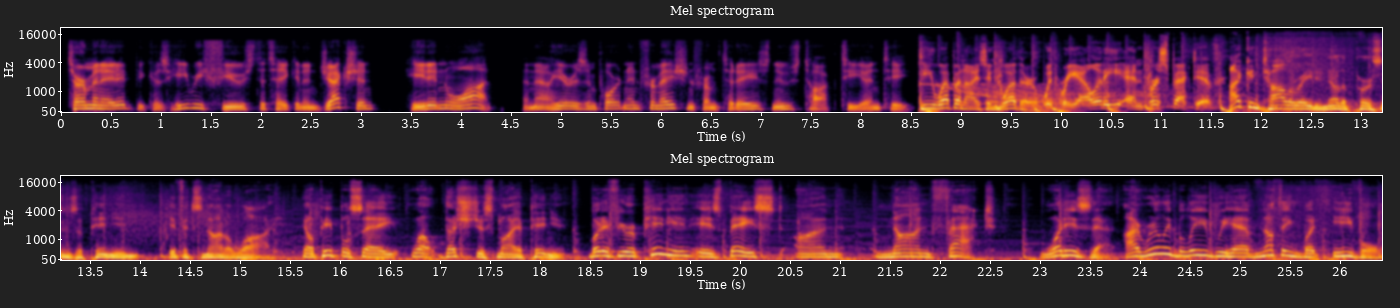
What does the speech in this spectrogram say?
terminated because he refused to take an injection he didn't want. And now here is important information from today's News Talk TNT. De-weaponizing weather with reality and perspective. I can tolerate another person's opinion if it's not a lie. You know, people say, well, that's just my opinion. But if your opinion is based on non fact, what is that? I really believe we have nothing but evil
